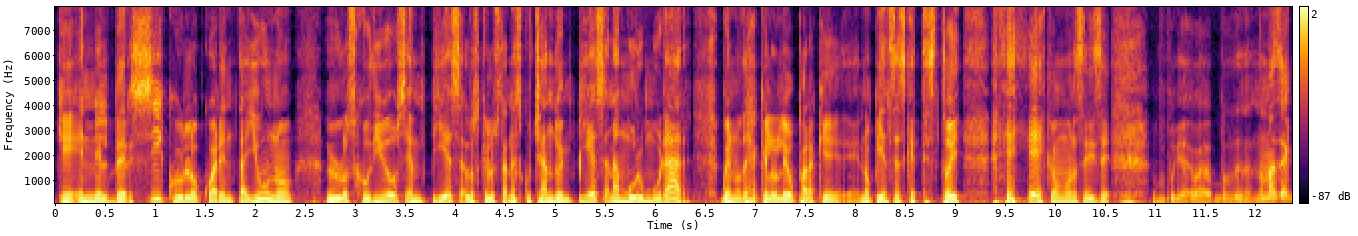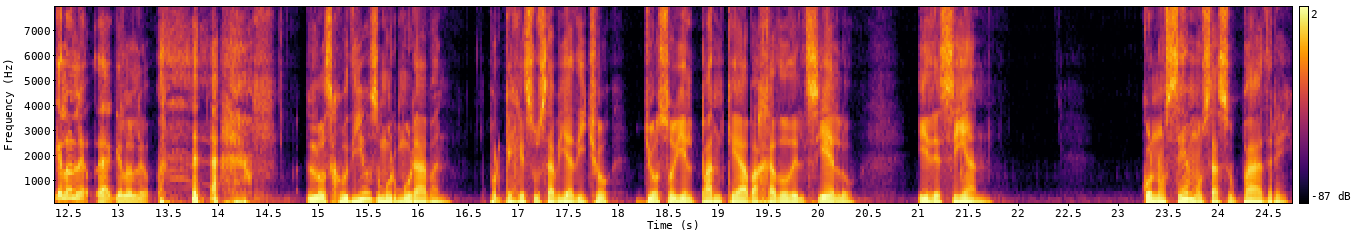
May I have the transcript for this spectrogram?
que en el versículo 41 los judíos empiezan, los que lo están escuchando, empiezan a murmurar. Bueno, deja que lo leo para que no pienses que te estoy, como se dice, nomás deja que lo leo, deja que lo leo. los judíos murmuraban porque Jesús había dicho, yo soy el pan que ha bajado del cielo. Y decían, conocemos a su padre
